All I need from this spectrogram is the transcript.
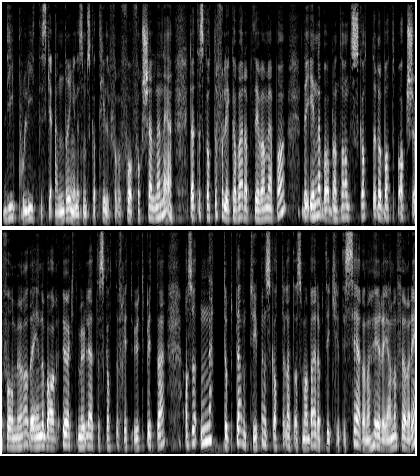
de politiske endringene som skal til for å få forskjellene ned. Dette skatteforliket Arbeiderpartiet var med på, det innebar bl.a. skatterabatt på aksjeformuer, det innebar økt mulighet til skattefritt utbytte. Altså nett nettopp den typen skatteletter som Arbeiderpartiet kritiserer når Høyre gjennomfører de,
